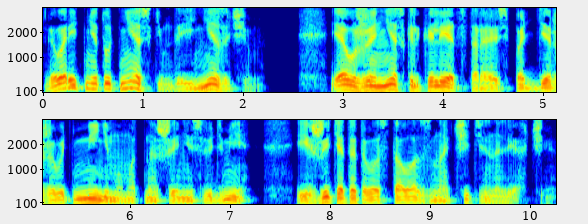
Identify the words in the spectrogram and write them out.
Говорить мне тут не с кем, да и незачем. Я уже несколько лет стараюсь поддерживать минимум отношений с людьми, и жить от этого стало значительно легче.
